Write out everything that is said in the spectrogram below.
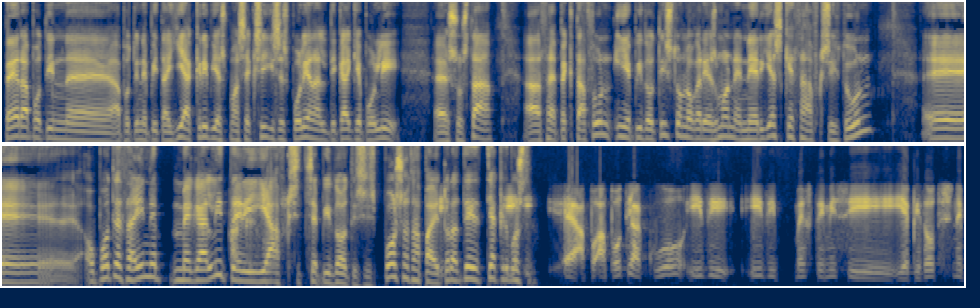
πέρα από την, ε, από την επιταγή ακρίβειας που μας εξήγησες πολύ αναλυτικά και πολύ ε, σωστά α, θα επεκταθούν οι επιδοτήσεις των λογαριασμών ενέργειας και θα αυξηθούν ε, οπότε θα είναι μεγαλύτερη η Ακριβώς. αύξηση της επιδότησης πόσο θα πάει τώρα, τι, τι ακριβώς Η- ε, από, από ό,τι ακούω, ήδη, ήδη μέχρι στιγμής η, η επιδότηση είναι,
